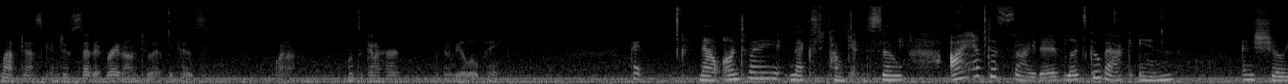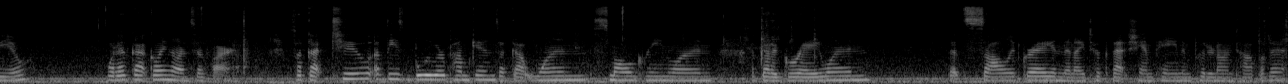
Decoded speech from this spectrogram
lap desk and just set it right onto it because why not? What's it going to hurt? It's going to be a little pain. Now on to my next pumpkin. So I have decided, let's go back in and show you what I've got going on so far. So I've got two of these bluer pumpkins. I've got one small green one. I've got a gray one that's solid gray, and then I took that champagne and put it on top of it.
